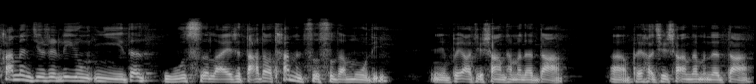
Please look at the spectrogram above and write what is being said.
他们就是利用你的无私来是达到他们自私的目的，你不要去上他们的当啊，不要去上他们的当，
